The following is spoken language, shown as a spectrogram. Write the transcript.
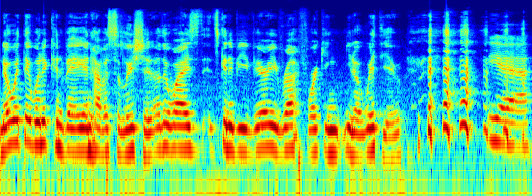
know what they want to convey, and have a solution. Otherwise, it's going to be very rough working, you know, with you. yeah,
